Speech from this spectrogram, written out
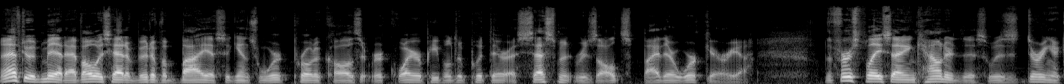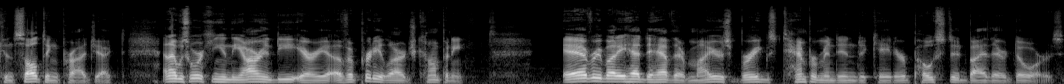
I have to admit, I've always had a bit of a bias against work protocols that require people to put their assessment results by their work area. The first place I encountered this was during a consulting project, and I was working in the R&D area of a pretty large company. Everybody had to have their Myers-Briggs temperament indicator posted by their doors.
